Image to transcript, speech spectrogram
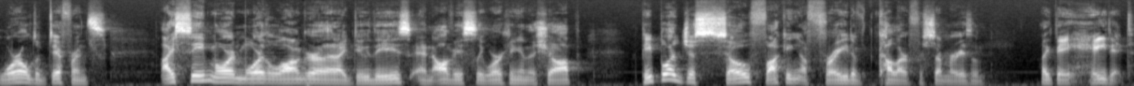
world of difference. I see more and more the longer that I do these, and obviously working in the shop, people are just so fucking afraid of color for some reason. Like they hate it.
